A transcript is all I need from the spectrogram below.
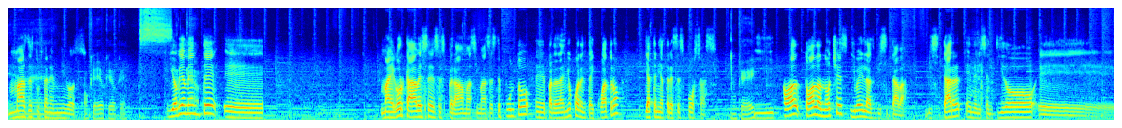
más de tus enemigos. Ok, ok, ok. Y obviamente eh, Maegor cada vez se desesperaba más y más. A este punto, eh, para el año 44, ya tenía tres esposas. Okay. Y todas las noches iba y las visitaba. Visitar en el sentido eh,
